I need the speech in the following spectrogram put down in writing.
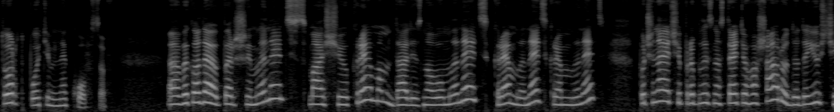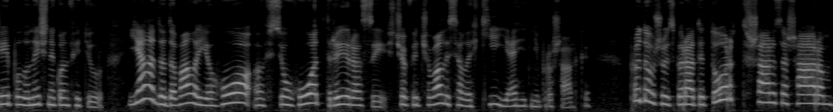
торт потім не ковзав. Е, Викладаю перший млинець, смащую кремом, далі знову млинець, крем, млинець, крем, млинець. Починаючи приблизно з третього шару, додаю ще й полуничний конфітюр. Я додавала його е, всього три рази, щоб відчувалися легкі ягідні прошарки. Продовжую збирати торт шар за шаром.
